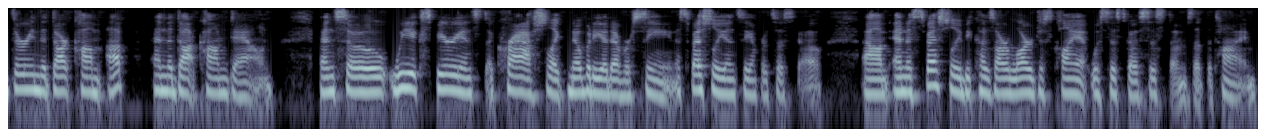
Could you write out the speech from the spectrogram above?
during the dot com up and the dot com down. And so we experienced a crash like nobody had ever seen, especially in San Francisco. Um, and especially because our largest client was Cisco Systems at the time.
